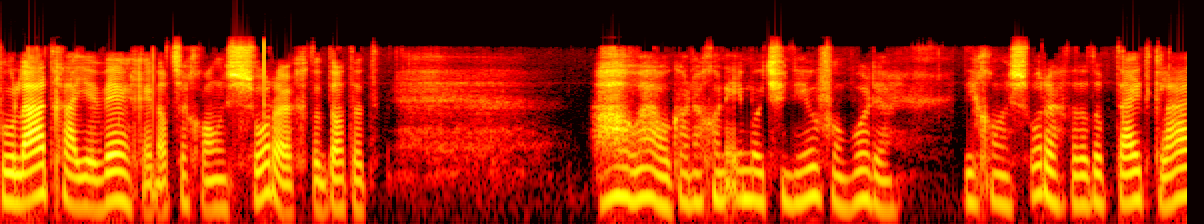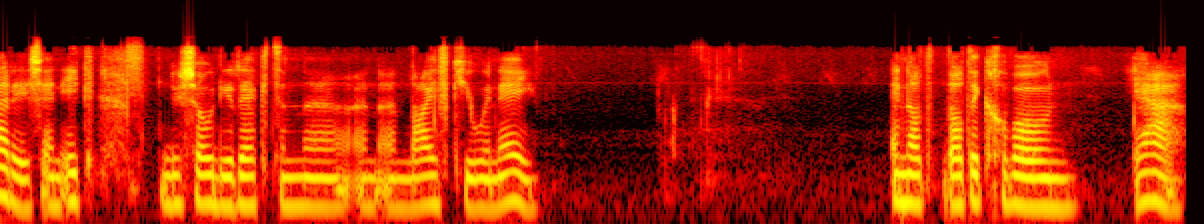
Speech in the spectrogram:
hoe laat ga je weg? En dat ze gewoon zorgt dat het... Oh wauw, ik kan er gewoon emotioneel van worden. Die gewoon zorgt dat het op tijd klaar is. En ik dus zo direct een, uh, een, een live Q&A. En dat, dat ik gewoon, ja,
